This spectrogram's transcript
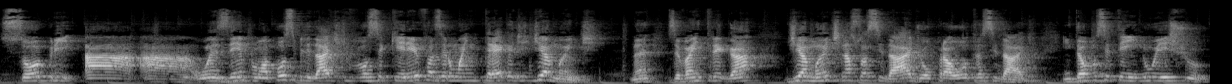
sobre a, a, um exemplo, uma possibilidade de você querer fazer uma entrega de diamante. Né? Você vai entregar diamante na sua cidade ou para outra cidade. Então você tem no eixo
